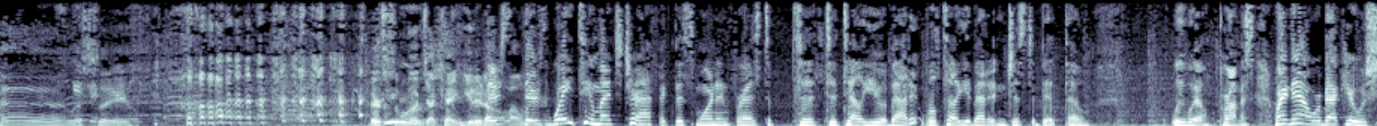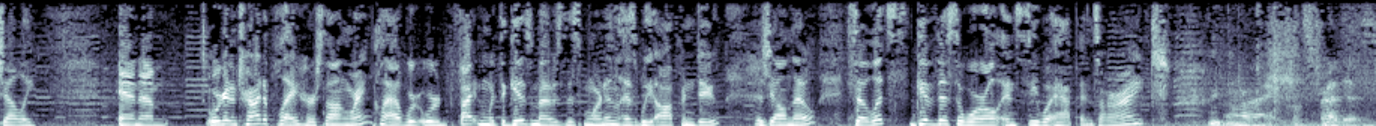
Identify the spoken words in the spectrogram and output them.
Uh, let's see. There's so much I can't get it There's, all on. there's way too much traffic this morning for us to, to, to tell you about it. We'll tell you about it in just a bit, though. We will, promise. Right now, we're back here with Shelly, and um, we're going to try to play her song "Rain Cloud." We're, we're fighting with the gizmos this morning, as we often do, as y'all know. So let's give this a whirl and see what happens. All right. All right. Let's try this.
